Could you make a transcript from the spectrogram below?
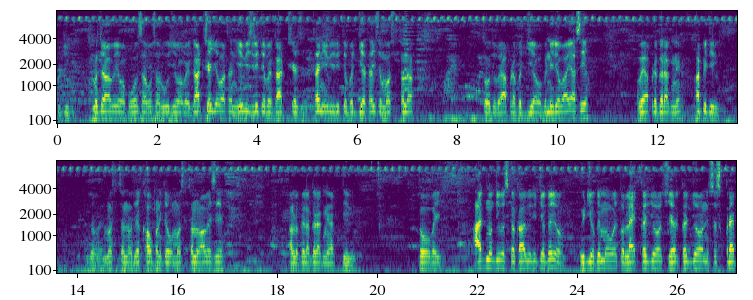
બીજી મજા આવે એવા પોસા પોસા રૂ જેવા ભાઈ ગાંઠિયા જેવા થાય ને એવી જ રીતે, ભાઈ ગાંઠિયા થાય ને એવી જ રીતે ભજીયા થાય છે મસ્તના તો જો ભાઈ આપણા ભજીયાઓ બની રહેવા આવ્યા છે હવે આપણે ગ્રાહકને આપી દેવી જો ભાઈ મસ્તનો દેખાવ પણ કેવો મસ્તનો આવે છે. હાલો પહેલાં ગ્રાહકને આપી દેવી. તો ભાઈ, આજનો દિવસ કંઈક આવી રીતે ગયો. વીડિયો ગમ્યો હોય તો લાઈક કરજો, શેર કરજો અને સબસ્ક્રાઈબ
